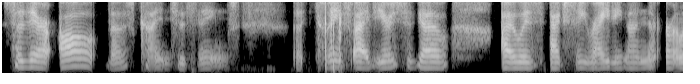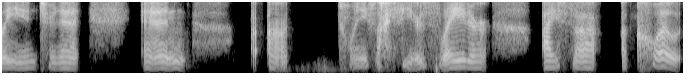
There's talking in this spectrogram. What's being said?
So there are all those kinds of things. Uh, 25 years ago, I was actually writing on the early internet and uh, 25 years later, I saw a quote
